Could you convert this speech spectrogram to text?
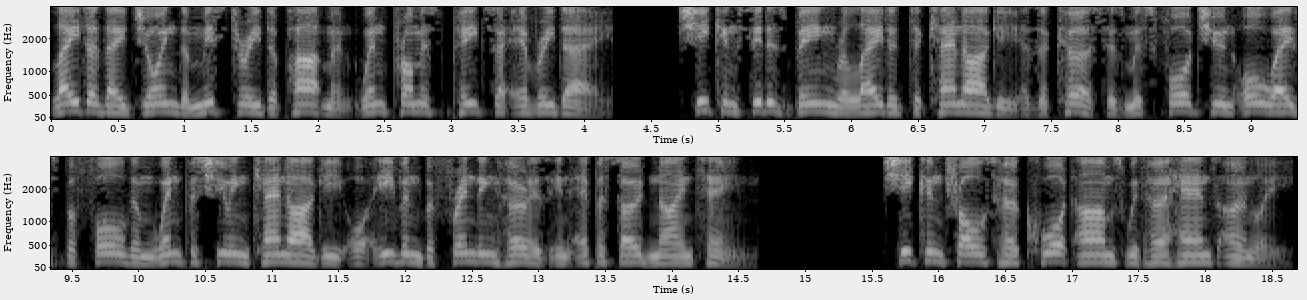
Later they joined the Mystery Department when promised pizza every day. She considers being related to Kanagi as a curse as misfortune always befall them when pursuing Kanagi or even befriending her as in episode 19. She controls her quart arms with her hands only.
